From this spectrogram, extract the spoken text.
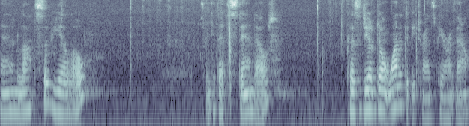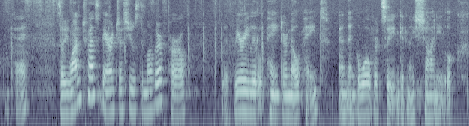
and lots of yellow. So get that to stand out. Because you don't want it to be transparent now, okay? So you want it transparent, just use the mother of pearl with very little paint or no paint. And then go over it so you can get a nice shiny look.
